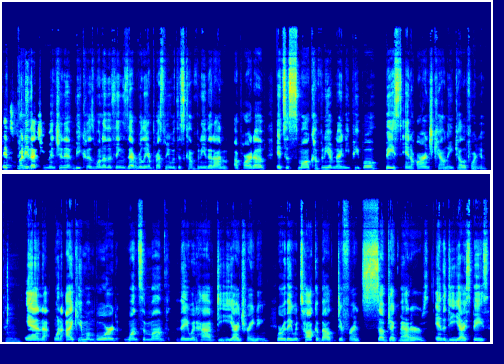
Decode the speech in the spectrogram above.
It's funny that you mention it because one of the things that really impressed me with this company that I'm a part of, it's a small company of 90 people based in Orange County, California. Mm. And when I came on board, once a month, they would have DEI training where they would talk about different subject matters in the DEI space.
